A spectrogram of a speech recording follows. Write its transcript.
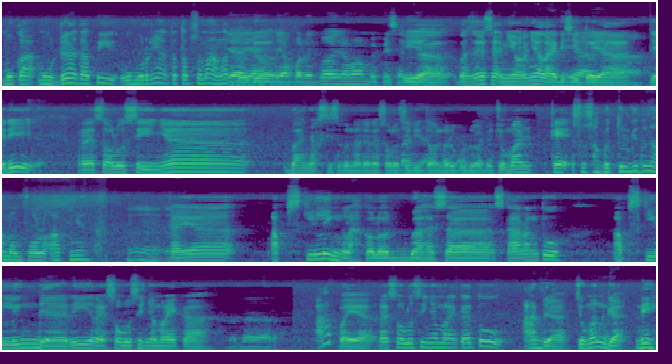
muka muda tapi umurnya tetap semangat Ya, loh yang, dia. yang paling tua memang BP saja. Iya, maksudnya seniornya lah di situ Iya, ya. Jadi resolusinya banyak sih sebenarnya resolusi di tahun 2020. Cuman kayak susah betul gitu nah memfollow up-nya. Hmm, kayak upskilling lah kalau bahasa sekarang tuh upskilling dari resolusinya mereka Benar. apa ya resolusinya mereka itu ada cuman nggak nih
